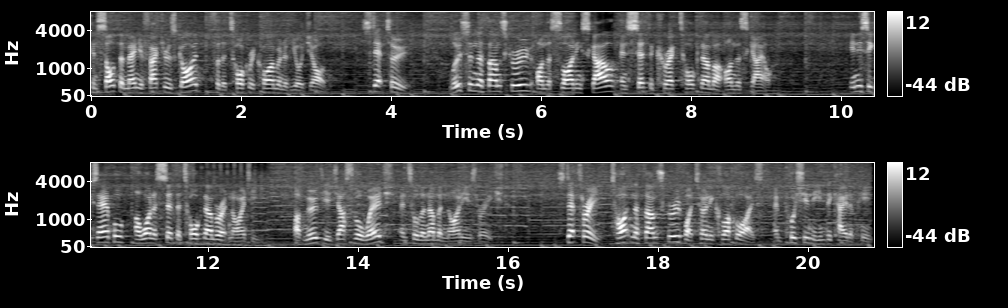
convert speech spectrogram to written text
Consult the manufacturer's guide for the torque requirement of your job. Step two, loosen the thumb screw on the sliding scale and set the correct torque number on the scale. In this example, I want to set the torque number at 90. I've moved the adjustable wedge until the number 90 is reached. Step three, tighten the thumb screw by turning clockwise and push in the indicator pin.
